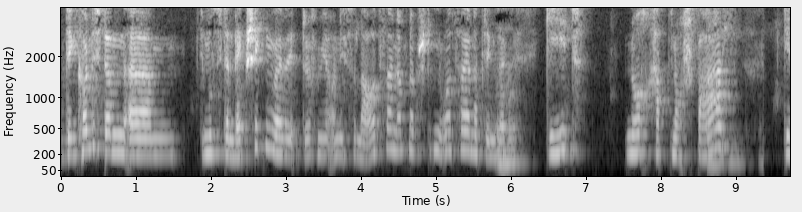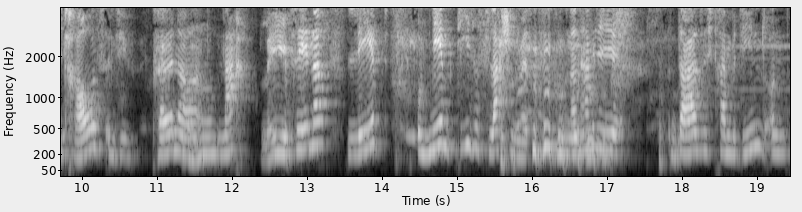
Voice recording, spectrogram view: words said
Den konnte ich dann, ähm, die musste ich dann wegschicken, weil wir dürfen ja auch nicht so laut sein ab einer bestimmten Uhrzeit. Und hab denen gesagt, Mhm. geht noch, habt noch Spaß, geht raus in die Kölner Nachtszene, lebt und nehmt diese Flaschen mit. Und dann haben die da sich dran bedient und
